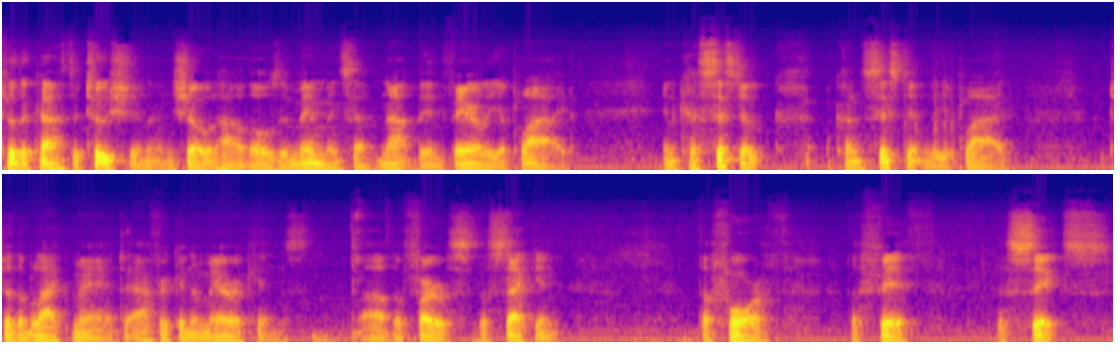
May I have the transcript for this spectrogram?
to the Constitution and showed how those amendments have not been fairly applied and consistent, consistently applied to the black man, to African Americans, uh, the first, the second, the fourth, the fifth, the sixth.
